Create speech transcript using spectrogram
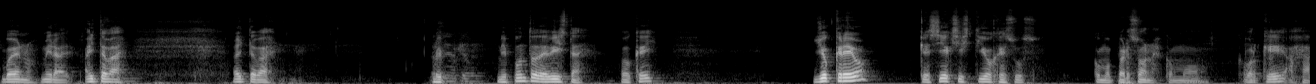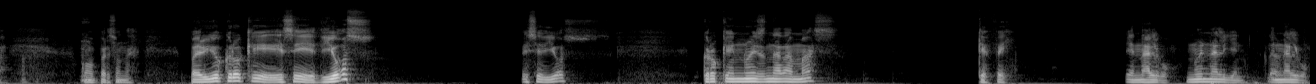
Bueno, mira, ahí te va. Ahí te va. Mi, punto de vista, ¿ok? Yo creo que sí existió Jesús como persona, como... ¿Por qué? Ajá, como persona. Pero yo creo que ese Dios, ese Dios, creo que no es nada más que fe en algo, no en alguien, en algo.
